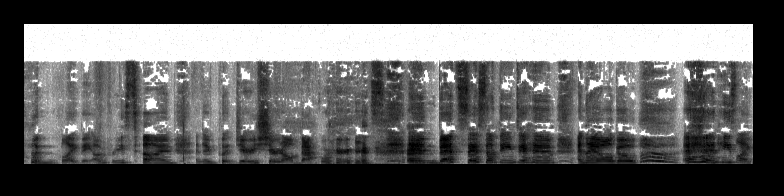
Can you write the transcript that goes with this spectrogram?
when like they unfreeze time and they put Jerry's shirt on backwards and, And- Beth says something to him and they all go and he's like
